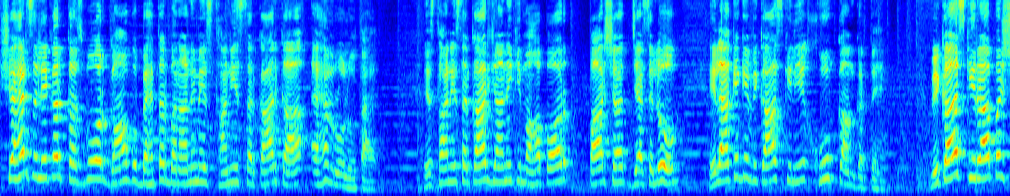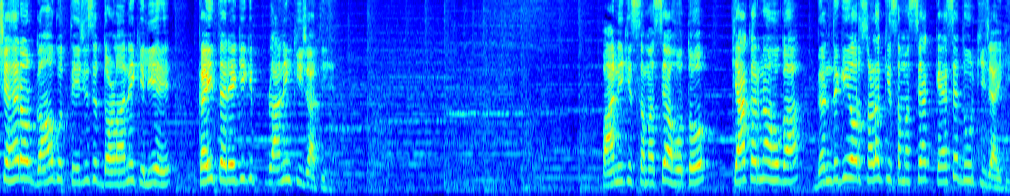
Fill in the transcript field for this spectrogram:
शहर से लेकर कस्बों और गाँव को बेहतर बनाने में स्थानीय सरकार का अहम रोल होता है। स्थानीय सरकार यानी कि महापौर, पार्षद जैसे लोग इलाके के विकास के लिए खूब काम करते हैं। विकास की राह पर शहर और गाँव को तेज़ी से दौड़ाने के लिए कई तरह की प्लानिंग की जाती है। पानी की समस्या हो तो क्या करना होगा? गंदगी और सड़क की समस्या कैसे दूर की जाएगी?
